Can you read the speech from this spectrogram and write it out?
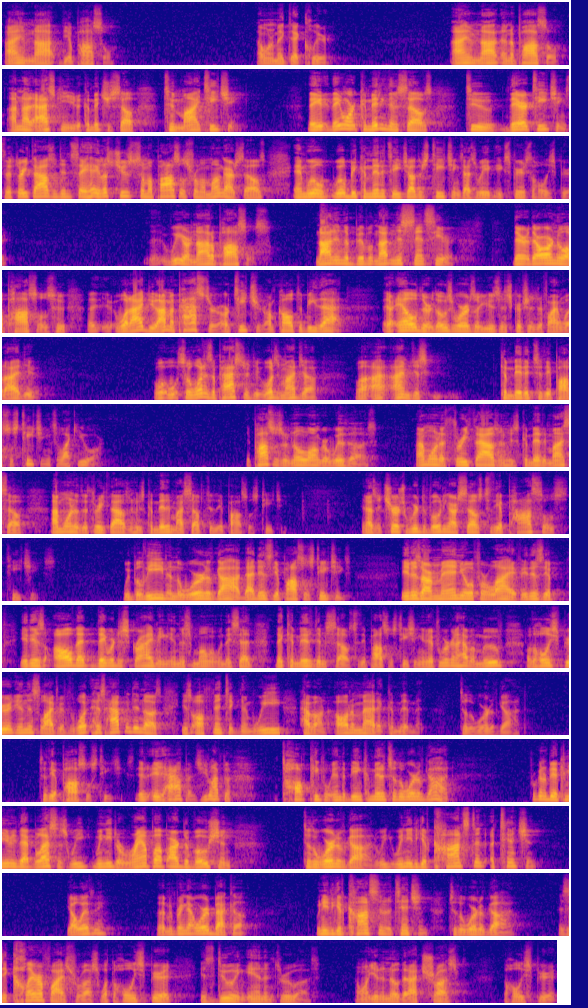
I am not the apostle. I want to make that clear. I am not an apostle. I'm not asking you to commit yourself to my teaching. They, they weren't committing themselves to their teachings. The 3,000 didn't say, hey, let's choose some apostles from among ourselves and we'll, we'll be committed to each other's teachings as we experience the Holy Spirit. We are not apostles, not in the Bible, not in this sense here. There, there are no apostles who, uh, what I do, I'm a pastor or teacher. I'm called to be that. Elder, those words are used in Scripture to define what I do. So, what does a pastor do? What is my job? Well, I, I'm just committed to the apostles' teachings like you are. The apostles are no longer with us. I'm one of 3,000 who's committed myself. I'm one of the 3,000 who's committed myself to the apostles' teaching. And as a church, we're devoting ourselves to the apostles' teachings. We believe in the Word of God. That is the apostles' teachings. It is our manual for life. It is the it is all that they were describing in this moment when they said they committed themselves to the apostles' teaching. And if we're going to have a move of the Holy Spirit in this life, if what has happened in us is authentic, then we have an automatic commitment to the Word of God, to the apostles' teachings. It, it happens. You don't have to talk people into being committed to the Word of God. If we're going to be a community that blesses, we, we need to ramp up our devotion to the Word of God. We, we need to give constant attention Y'all with me? Let me bring that word back up. We need to give constant attention to the Word of God as it clarifies for us what the Holy Spirit is doing in and through us. I want you to know that I trust the Holy Spirit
